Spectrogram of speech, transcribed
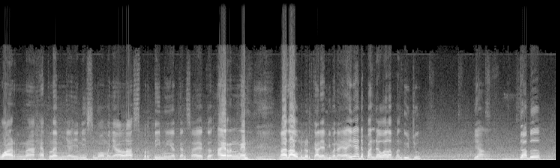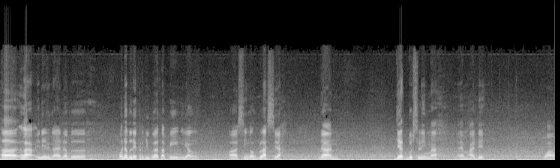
Warna headlampnya ini semua menyala seperti mengingatkan saya ke Iron Man. Nggak tahu menurut kalian gimana ya. Ini ada Pandawa 87 yang double uh, enggak, ini enggak double oh double decker juga tapi yang uh, single glass ya. Dan Jet Bus 5 MHD. Wow.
